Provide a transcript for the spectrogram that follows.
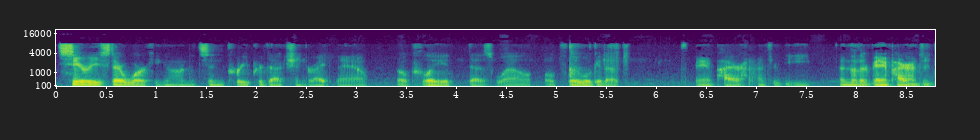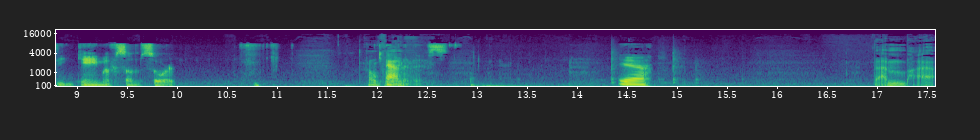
series they're working on. It's in pre-production right now. Hopefully, it does well. Hopefully, we'll get a Vampire Hunter D, another Vampire Hunter D game of some sort out Hopefully. of this. Yeah, Vampire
